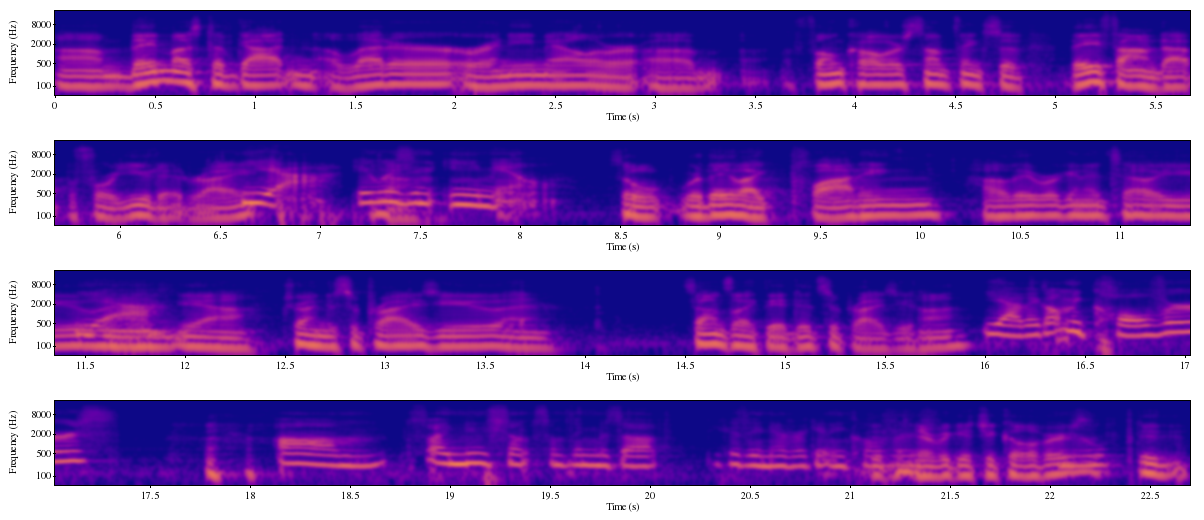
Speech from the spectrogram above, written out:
um, they must have gotten a letter or an email or um, a phone call or something. So they found out before you did, right? Yeah, it yeah. was an email. So were they like plotting how they were going to tell you? Yeah. And, yeah, trying to surprise you, and sounds like they did surprise you, huh? Yeah, they got me Culver's. um, so I knew some, something was up because they never get me Culver's. Did they never get you Culver's? Nope. Did,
